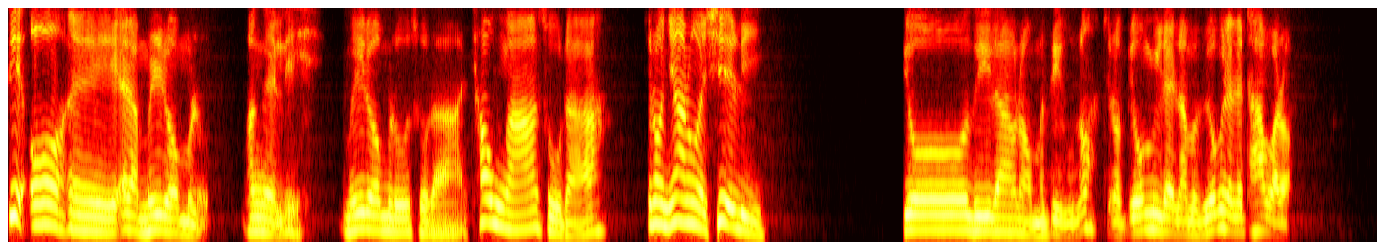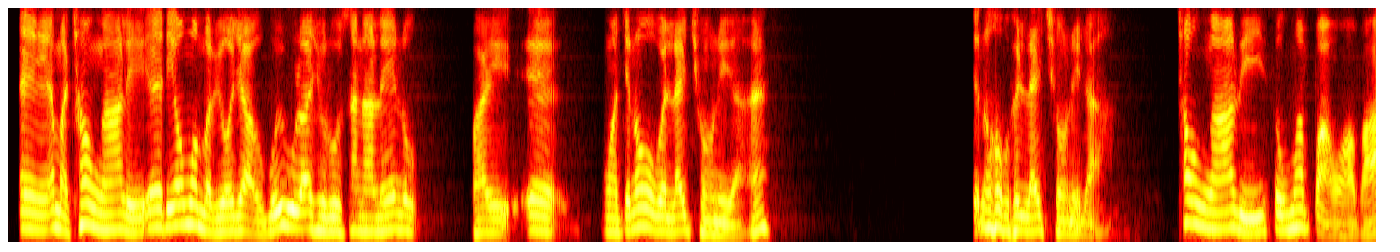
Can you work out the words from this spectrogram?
တိအော်အေးအဲ့ဒါမေးတော့မလို့မငယ်လေးမေးတော့မလို့ဆိုတာ65ဆိုတာကျွန်တော်ညတော့ရှစ်လီပြောသေးလားတော့မသိဘူးเนาะကျွန်တော်ပြောမိလိုက်လားမပြောမိလိုက်လဲထားပါတော့ အဲအဲ့မှာ65လေအဲတယောက်မှမပြောကြဘူးဘိုးကြီးကလာရှိုးတို့စန္ဒာလင်းတို့ ဘာဒီအဲဟိုကကျွန်တော်ကိုပဲလိုက်ချွန်နေတာဟမ်ကျွန်တော်ကိုပဲလိုက်ချွန်နေတာ65ဒီစုံမပါဝါပါ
